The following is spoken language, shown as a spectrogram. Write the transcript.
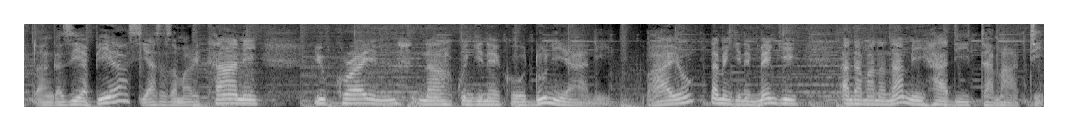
Tutaangazia pia siasa za Marekani, Ukraine na kwengineko duniani. Hayo na mengine mengi, andamana nami hadi tamati.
